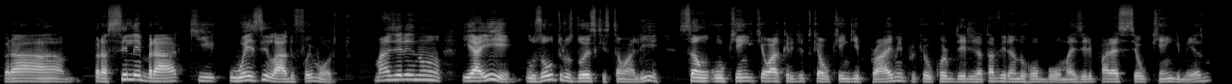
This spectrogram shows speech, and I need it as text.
para celebrar que o exilado foi morto. Mas ele não. E aí, os outros dois que estão ali são o Kang, que eu acredito que é o Kang Prime, porque o corpo dele já tá virando robô, mas ele parece ser o Kang mesmo.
